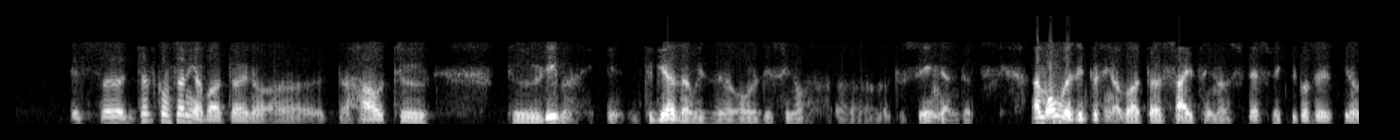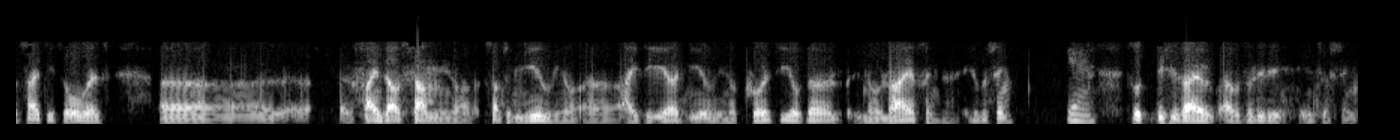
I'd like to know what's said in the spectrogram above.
it's uh, just concerning about uh, you know uh, the how to to live in, together with uh, all this you know uh, to sing and uh, I'm always interested about the site, you know, specific because it, you know, site is always uh, find out some, you know, something new, you know, uh, idea, new, you know, quality of the, you know, life and uh, everything. Yeah. So this is I I was really interested.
